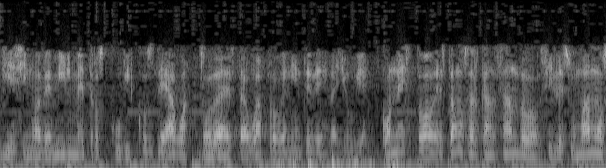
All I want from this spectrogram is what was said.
19 mil metros cúbicos de agua, toda esta agua proveniente de la lluvia. Con esto estamos alcanzando, si le sumamos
